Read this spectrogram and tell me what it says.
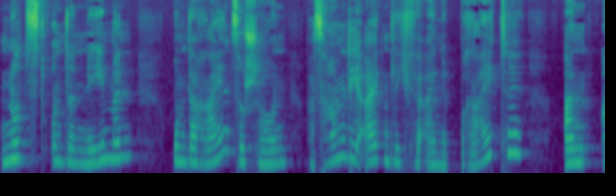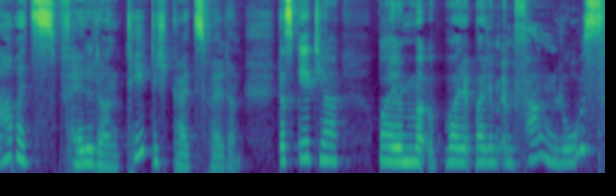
nutzt Unternehmen, um da reinzuschauen, was haben die eigentlich für eine Breite an Arbeitsfeldern, Tätigkeitsfeldern. Das geht ja beim, bei, bei dem Empfang los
